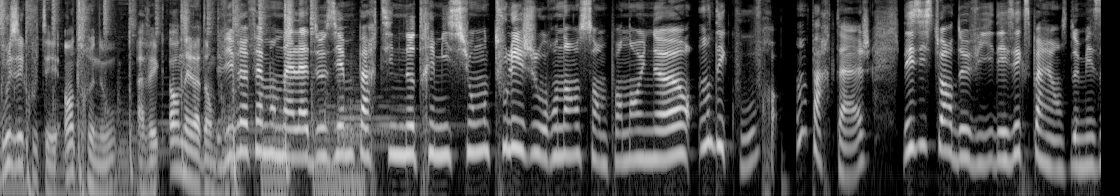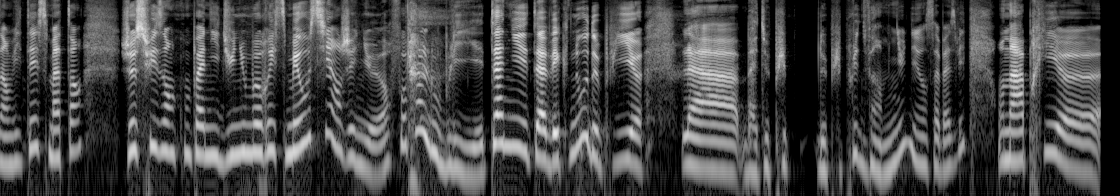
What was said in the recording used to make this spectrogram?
Vous écoutez Entre nous avec Ornella Dambourg. Vivre FM, on a la deuxième partie de notre émission. Tous les jours, on est ensemble pendant une heure, on découvre, on partage des histoires de vie, des expériences de mes invités. Ce matin, je suis en compagnie d'une humoriste, mais aussi ingénieure, faut pas l'oublier. Tani est avec nous depuis, euh, la, bah, depuis depuis plus de 20 minutes, disons ça passe vite. On a appris euh,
